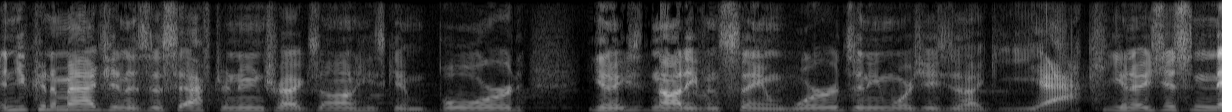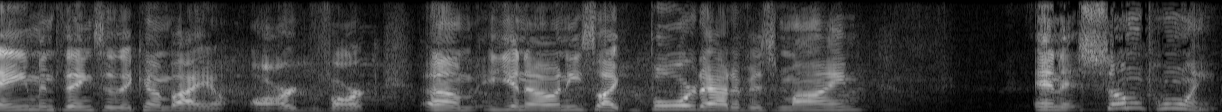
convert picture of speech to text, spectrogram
And you can imagine as this afternoon drags on, he's getting bored. You know, he's not even saying words anymore. He's like, yak. You know, he's just naming things as they come by, aardvark. Um, you know, and he's like bored out of his mind. And at some point,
